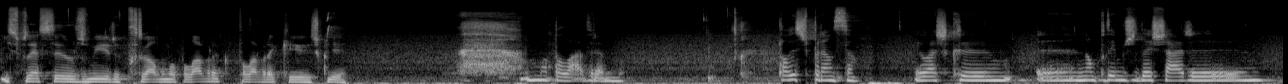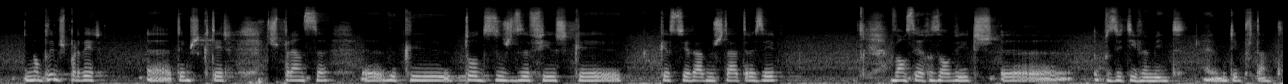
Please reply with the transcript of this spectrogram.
E se pudesse resumir Portugal numa palavra, que palavra é que escolher? Uma palavra. Talvez esperança. Eu acho que uh, não podemos deixar, uh, não podemos perder. Uh, temos que ter esperança de que todos os desafios que, que a sociedade nos está a trazer vão ser resolvidos positivamente. É muito importante.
